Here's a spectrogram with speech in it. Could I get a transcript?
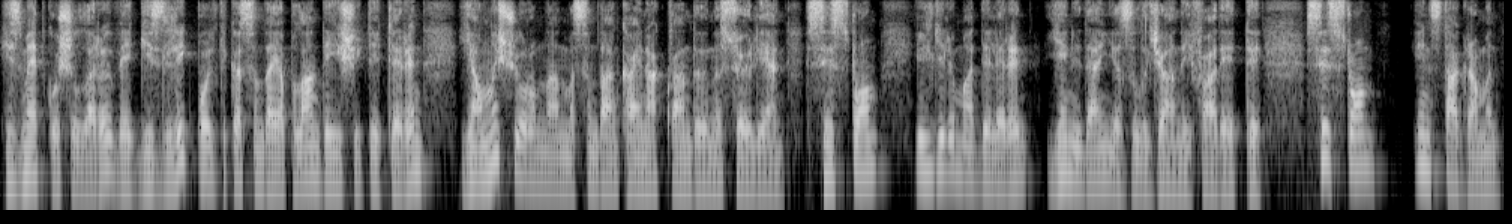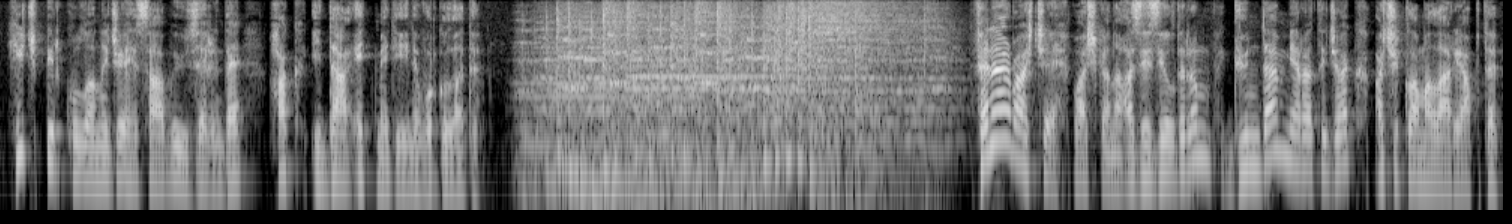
hizmet koşulları ve gizlilik politikasında yapılan değişikliklerin yanlış yorumlanmasından kaynaklandığını söyleyen Sistrom, ilgili maddelerin yeniden yazılacağını ifade etti. Sistrom, Instagram'ın hiçbir kullanıcı hesabı üzerinde hak iddia etmediğini vurguladı. Fenerbahçe Başkanı Aziz Yıldırım gündem yaratacak açıklamalar yaptı.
